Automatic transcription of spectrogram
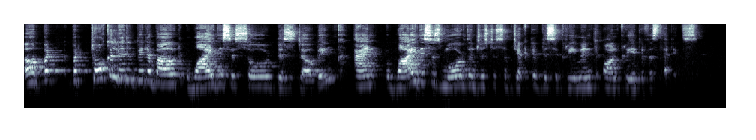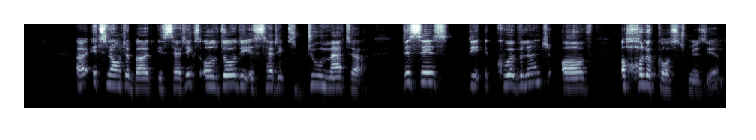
Uh, but but talk a little bit about why this is so disturbing and why this is more than just a subjective disagreement on creative aesthetics. Uh, it's not about aesthetics, although the aesthetics do matter. This is the equivalent of a Holocaust museum.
